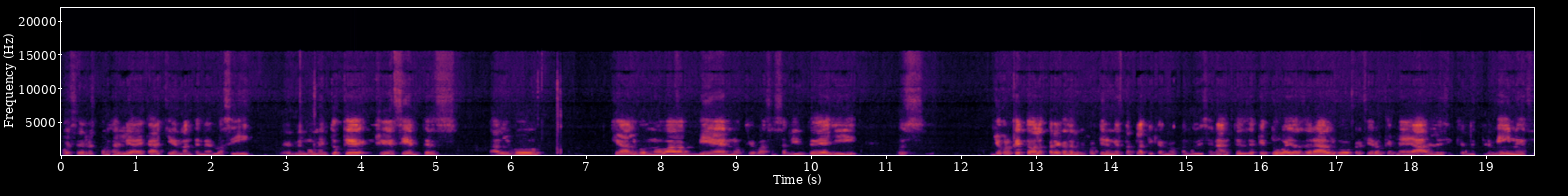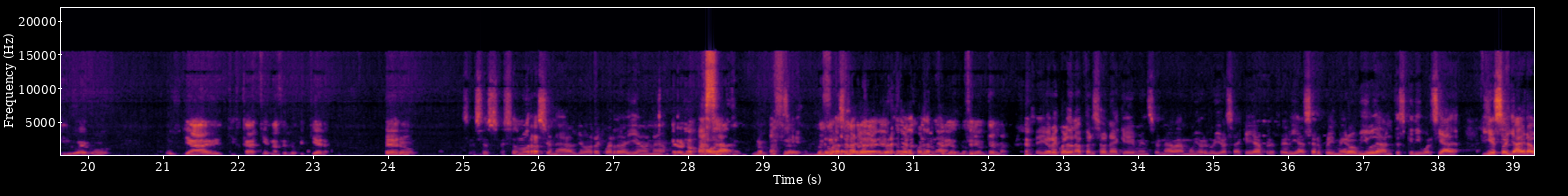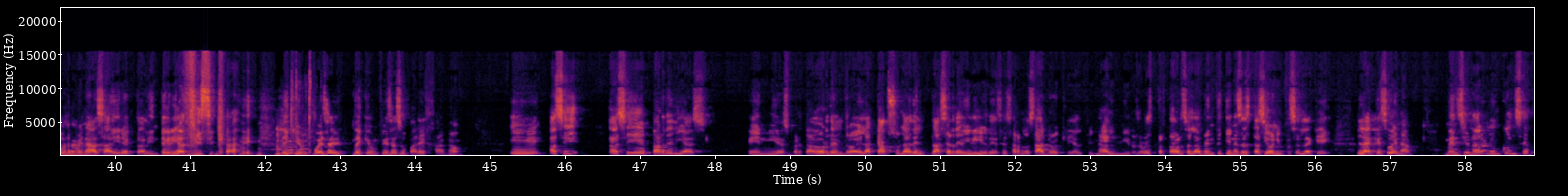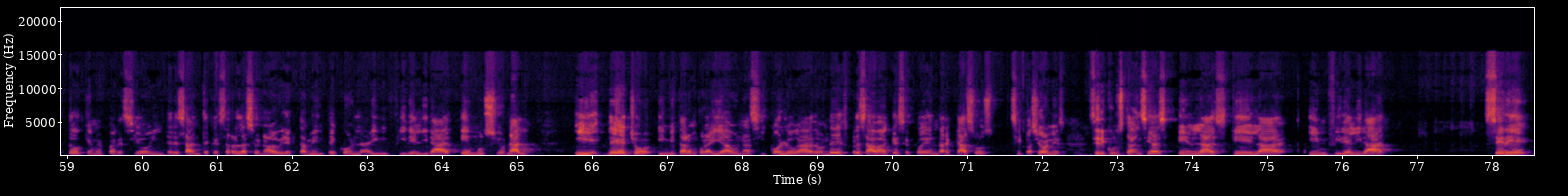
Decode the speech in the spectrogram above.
pues es responsabilidad de cada quien mantenerlo así. En el momento que, sientes algo, que algo no va bien o que vas a salirte de allí, pues yo creo que todas las parejas a lo mejor tienen esta plática, ¿no? Cuando dicen, antes de que tú vayas a hacer algo, prefiero que me hables y que me termines y luego, pues ya, cada quien hace lo que quiera. Pero eso es, muy racional. Yo recuerdo ahí a una. Pero no pasa. no pasa. yo, recuerdo una, no sería un tema. yo recuerdo una persona que mencionaba muy orgullosa que ella prefería ser primero viuda antes que divorciada. Y eso ya era una amenaza directa a la integridad física de, quien, fuese, de quien fuese su pareja, ¿no? Eh, hace, hace par de días en mi despertador dentro de la cápsula del placer de vivir de César Lozano, que al final mi reloj despertador solamente tiene esa estación y pues es la que, la que suena, mencionaron un concepto que me pareció interesante, que está relacionado directamente con la infidelidad emocional. Y de hecho, invitaron por ahí a una psicóloga donde expresaba que se pueden dar casos, situaciones, circunstancias en las que la infidelidad se dé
